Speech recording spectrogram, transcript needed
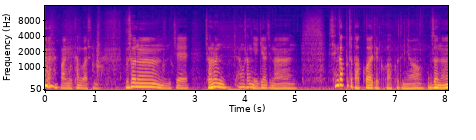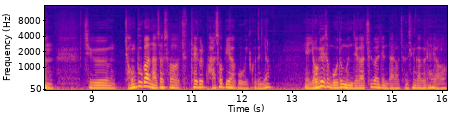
많이 못한 것 같습니다. 우선은 이제 저는 항상 얘기하지만 생각부터 바꿔야 될 것 같거든요. 우선은 지금 정부가 나서서 주택을 과소비하고 있거든요. 예, 여기에서 모든 문제가 출발된다고 저는 생각을 해요.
